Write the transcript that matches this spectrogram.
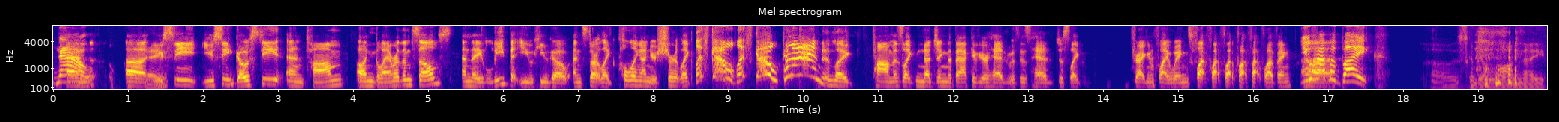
Now. And, uh, Okay. you see, you see Ghosty and Tom unglamour themselves, and they leap at you, Hugo, and start like pulling on your shirt, like "Let's go, let's go, come on!" And like Tom is like nudging the back of your head with his head, just like dragonfly wings, flap, flap, flap, flap, flap, flapping. You have a bike Oh, this is gonna be a long night.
